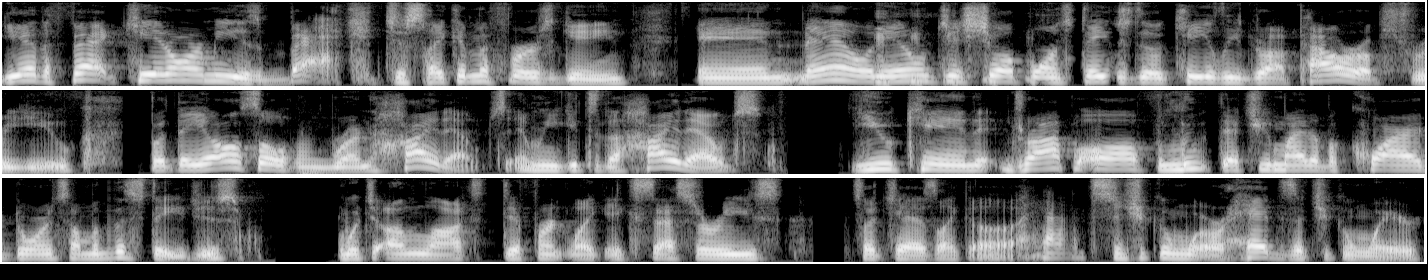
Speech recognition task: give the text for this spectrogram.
Yeah, the Fat Kid Army is back, just like in the first game. And now they don't just show up on stages to occasionally drop power ups for you, but they also run hideouts. And when you get to the hideouts, you can drop off loot that you might have acquired during some of the stages, which unlocks different like accessories such as like uh, hats that you can wear or heads that you can wear.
